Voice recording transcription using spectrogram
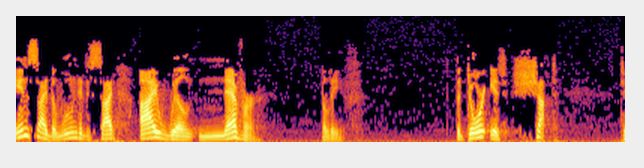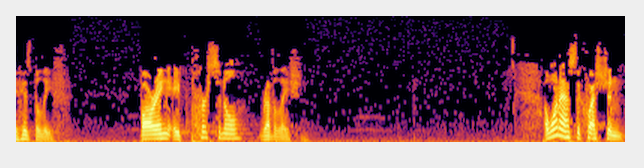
inside the wound at his side, I will never believe. The door is shut to his belief, barring a personal revelation. I want to ask the question,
